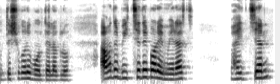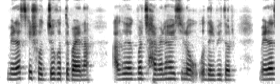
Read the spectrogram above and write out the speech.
উদ্দেশ্য করে বলতে লাগল। আমাদের বিচ্ছেদের পরে মেরাজ ভাইজান মেরাজকে সহ্য করতে পারে না। আগেও একবার ঝামেলা হয়েছিল ওদের ভিতর। মেরাজ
